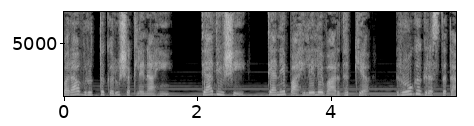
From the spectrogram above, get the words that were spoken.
परावृत्त करू शकले नाही. त्या दिवशी त्याने पाहिलेले वार्धक्य रोगग्रस्तता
